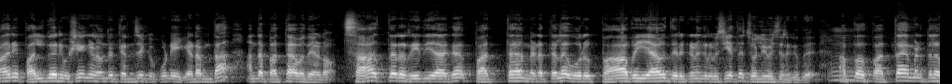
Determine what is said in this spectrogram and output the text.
மாதிரி பல்வேறு விஷயங்களை வந்து தெரிஞ்சுக்கக்கூடிய இடம் தான் அந்த பத்தாவது இடம். சாஸ்திர ரீதியாக பத்தாம் இடத்துல ஒரு பாவியாவது இருக்கணுங்கிற விஷயத்தை சொல்லி வச்சிருக்குது. அப்போ பத்தாம் இடத்துல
